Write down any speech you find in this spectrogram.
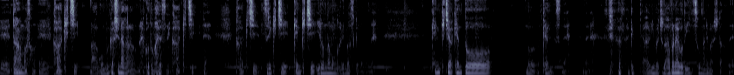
えー、ダーマさん、えー、川吉。まあ、こう昔ながらのね、言葉ですね、川吉。ね。川吉、釣り吉、剣吉、いろんなもんがありますけどもね。剣吉は剣闘の剣ですね。ね 今ちょっと危ないこと言いそうになりましたね。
